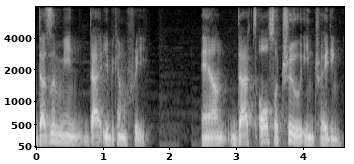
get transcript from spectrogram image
doesn't mean that you become free. And that's also true in trading.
